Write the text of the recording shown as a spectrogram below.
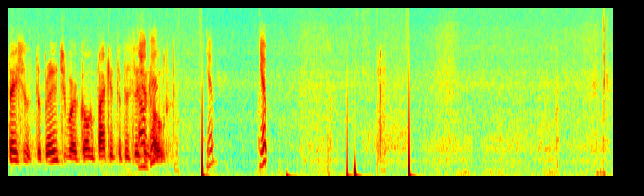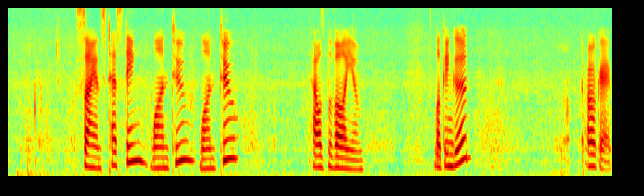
Stations, the bridge, we're going back into position All good? hold. Yep. Yep. Science testing. One, two, one, two. How's the volume? Looking good? Okay,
